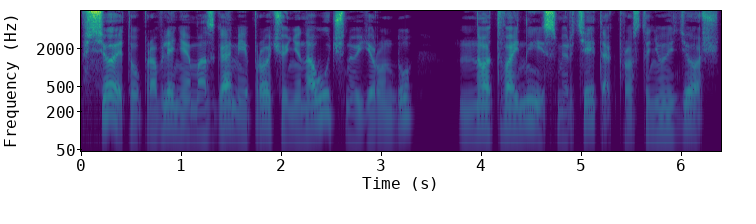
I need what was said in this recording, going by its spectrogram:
все это управление мозгами и прочую ненаучную ерунду, но от войны и смертей так просто не уйдешь.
